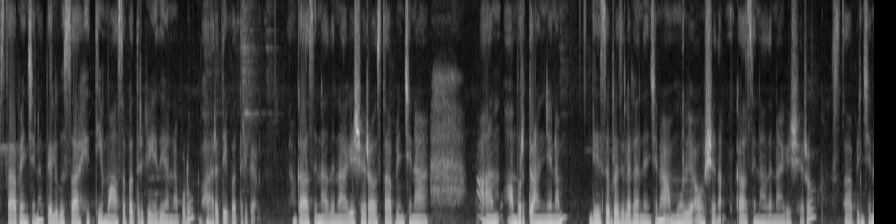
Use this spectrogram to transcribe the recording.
స్థాపించిన తెలుగు సాహిత్య మాసపత్రిక ఏది అన్నప్పుడు భారతీ పత్రిక. కాశీనాథ నాగేశ్వరరావు స్థాపించిన అమృతాంజనం దేశ ప్రజలకు అందించిన అమూల్య ఔషధం. కాశీనాథ నాగేశ్వరరావు స్థాపించిన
